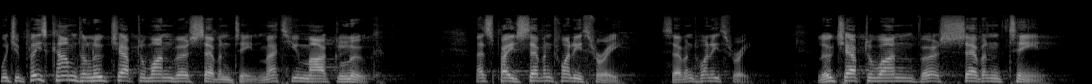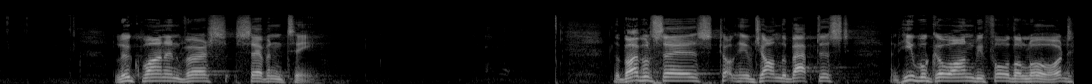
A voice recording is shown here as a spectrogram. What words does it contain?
Would you please come to Luke chapter 1, verse 17? Matthew, Mark, Luke. That's page 723. 723. Luke chapter 1, verse 17. Luke 1 and verse 17. The Bible says, talking of John the Baptist, and he will go on before the Lord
